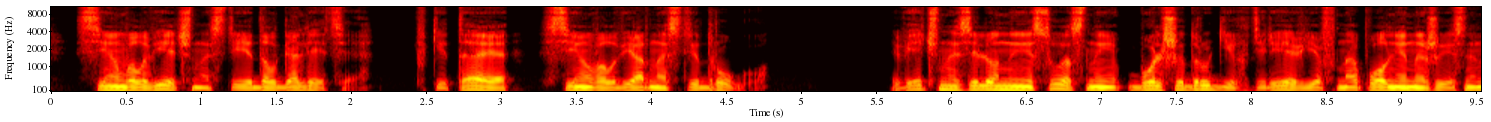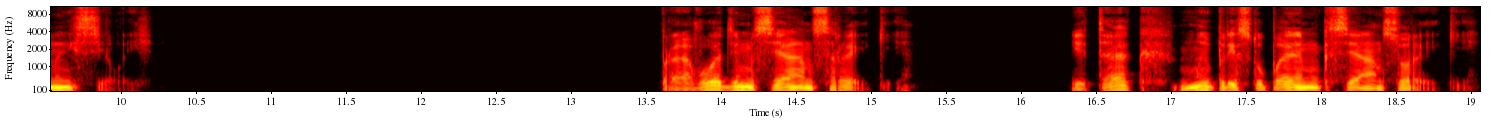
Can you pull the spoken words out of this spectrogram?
— символ вечности и долголетия. В Китае — символ верности другу. Вечно зеленые сосны больше других деревьев наполнены жизненной силой. Проводим сеанс рейки. Итак, мы приступаем к сеансу рейки.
